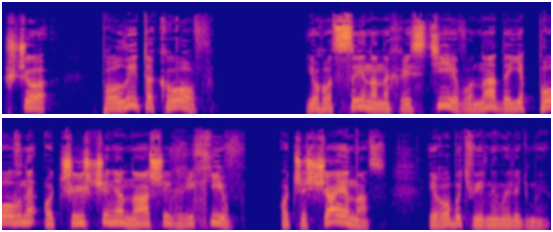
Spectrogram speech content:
що пролита кров його Сина на Христі, вона дає повне очищення наших гріхів, очищає нас і робить вільними людьми.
